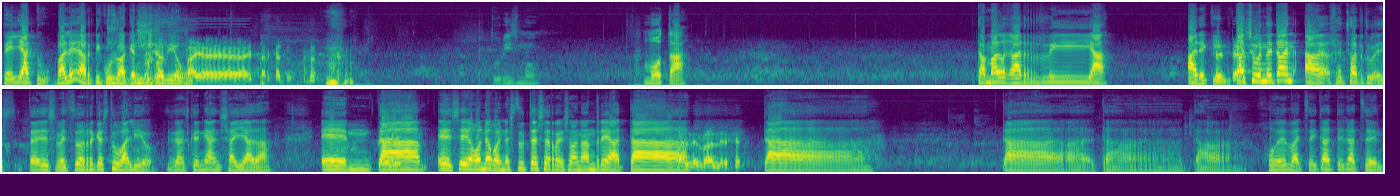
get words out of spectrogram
Telatu, bale? Artikuluak enduko diogu. Bai, bai, bai, tarkatu. Turismo. Mota. tamalgarria arekin. Kasu honetan, ah, jentzartu ez, eta ez, betzu horrek ez du balio, eta azkenean saia da. Em, ta, ez, egon egon, ez dute zer esan, Andrea, ta, Vale, vale. ta, ta, ta, ta, jode, bat zaita ateratzen.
